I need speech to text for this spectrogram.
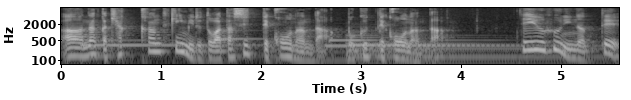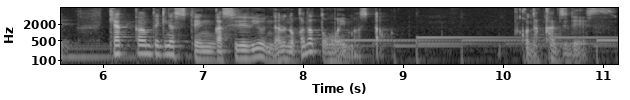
あなんか客観的に見ると私ってこうなんだ僕ってこうなんだっていう風になって客観的な視点が知れるようになるのかなと思いました。こんな感じです。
